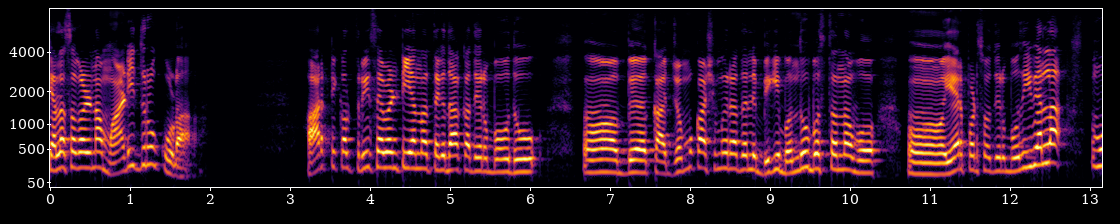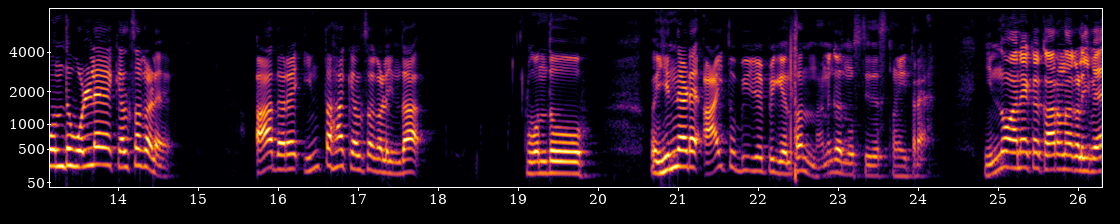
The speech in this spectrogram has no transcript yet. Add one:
ಕೆಲಸಗಳನ್ನ ಮಾಡಿದರೂ ಕೂಡ ಆರ್ಟಿಕಲ್ ತ್ರೀ ಸೆವೆಂಟಿಯನ್ನು ತೆಗೆದಾಕದಿರ್ಬೋದು ಕಾ, ಜಮ್ಮು ಕಾಶ್ಮೀರದಲ್ಲಿ ಬಿಗಿ ಬಂದೋಬಸ್ತನ್ನು ಏರ್ಪಡಿಸೋದಿರ್ಬೋದು, ಇವೆಲ್ಲ ಒಂದು ಒಳ್ಳೆಯ ಕೆಲಸಗಳೇ. ಆದರೆ ಇಂತಹ ಕೆಲಸಗಳಿಂದ ಒಂದು ಹಿನ್ನಡೆ ಆಯಿತು ಬಿ ಜೆ ಪಿಗೆ ಅಂತ ನನಗನ್ನಿಸ್ತಿದೆ ಸ್ನೇಹಿತರೆ. ಇನ್ನೂ ಅನೇಕ ಕಾರಣಗಳಿವೆ.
